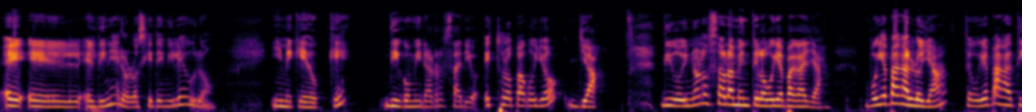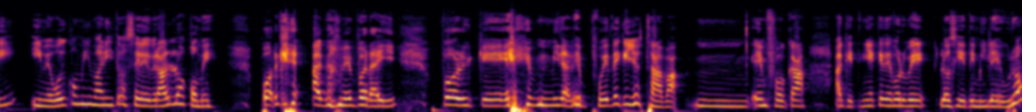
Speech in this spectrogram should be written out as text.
Eh, el, el dinero, los 7.000 euros. Y me quedo, ¿qué? Digo, mira, Rosario, esto lo pago yo ya. Digo, y no lo solamente lo voy a pagar ya, voy a pagarlo ya, te voy a pagar a ti y me voy con mi marido a celebrarlo a comer. Porque, a comer por ahí. Porque, mira, después de que yo estaba mmm, enfocada a que tenía que devolver los 7.000 euros,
